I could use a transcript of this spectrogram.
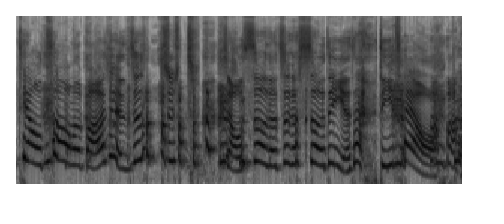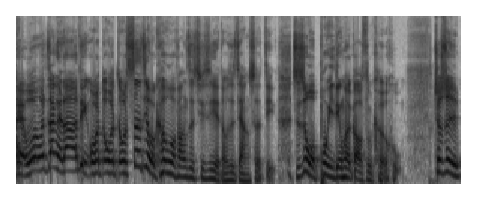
跳痛了吧！而且这这角色的这个设定也太 detail 啊！对，我我讲给大家听，我我我设计我客户的房子其实也都是这样设计，只是我不一定会告诉客户。就是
